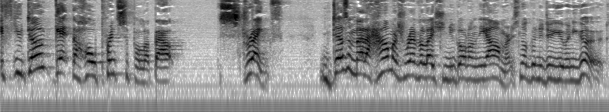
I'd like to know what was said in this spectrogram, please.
if you don't get the whole principle about strength, it doesn't matter how much revelation you got on the armor, it's not going to do you any good.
